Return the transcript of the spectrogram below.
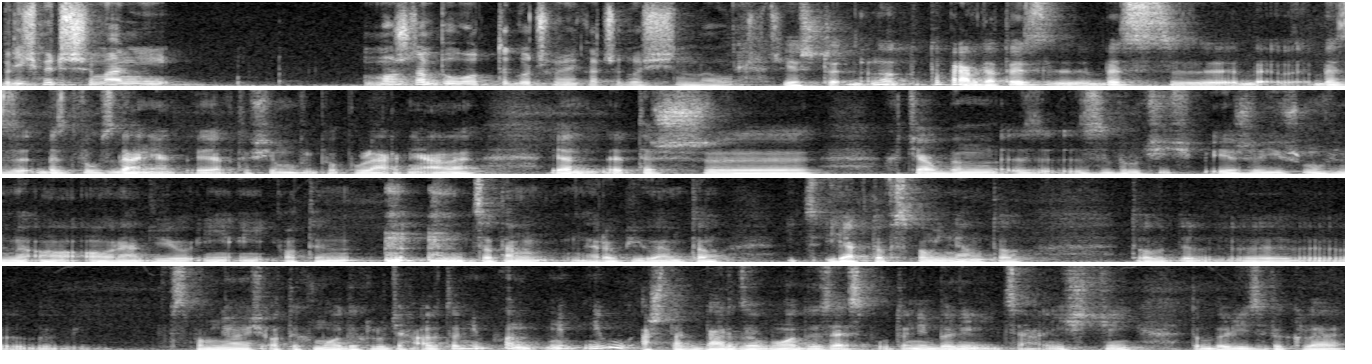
Byliśmy trzymani, można było od tego człowieka czegoś się nauczyć. Jeszcze, no to, to prawda, to jest bez, bez, bez dwóch zdań, jak, to się mówi popularnie, ale ja też y, chciałbym z, zwrócić, jeżeli już mówimy o, o radiu i, i o tym, co tam robiłem, to jak to wspominam, to, to y, y, wspomniałeś o tych młodych ludziach, ale to nie, było, nie, nie był aż tak bardzo młody zespół, to nie byli licealiści, to byli zwykle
